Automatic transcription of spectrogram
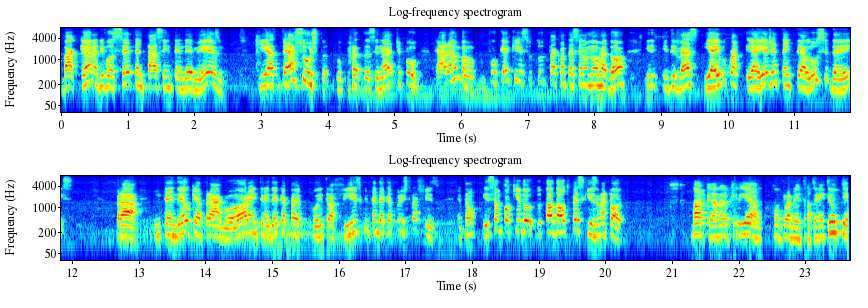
bacana de você tentar se entender mesmo, que até assusta, assim, né? Tipo, caramba, por que que isso tudo está acontecendo ao meu redor e, e diverso e aí e aí a gente tem que ter a lucidez para entender o que é para agora, entender o que é para o intrafísico, entender o que é para o extrafísico. Então, isso é um pouquinho do, do tal da autopesquisa, né, Cláudio? Bacana, eu queria complementar também. Tem um tempo.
